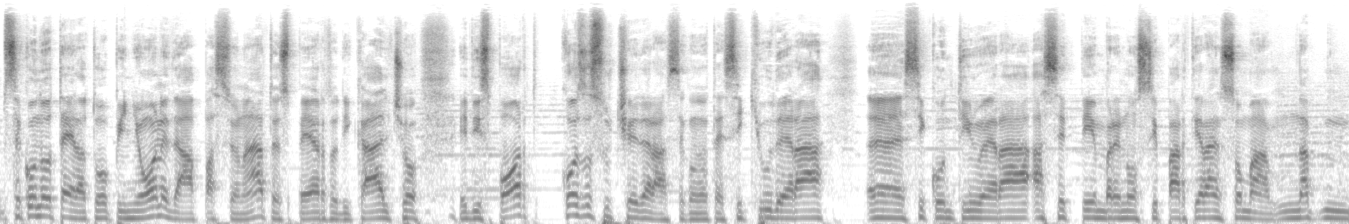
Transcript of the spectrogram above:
Secondo te, la tua opinione da appassionato, esperto di calcio e di sport, cosa succederà secondo te? Si chiuderà, eh, si continuerà a settembre, non si partirà? Insomma, una mm,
